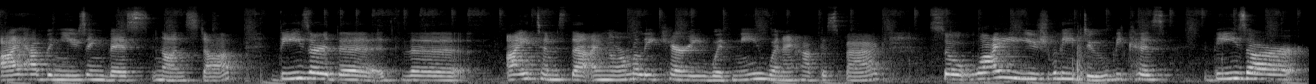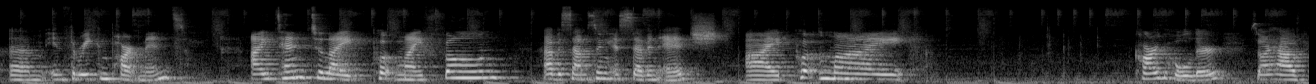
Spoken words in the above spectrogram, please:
I have been using this non-stop. These are the the items that I normally carry with me when I have this bag so what I usually do because these are um, in three compartments. I tend to like put my phone, I have a Samsung S7 Edge. I put my card holder. So I have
